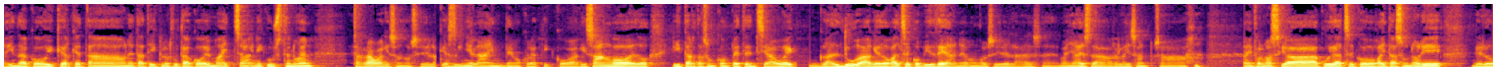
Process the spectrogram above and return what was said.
egindako ikerketa honetatik lortutako emaitza, nik uste nuen zarragoak izango zirela. Ez ginela hain demokratikoak izango, edo gitartasun kompetentzia hauek galduak edo galtzeko bidean egongo zirela, ez? Eh, baina ez da horrela izan. Osa, informazioa kuidatzeko gaitasun hori, gero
